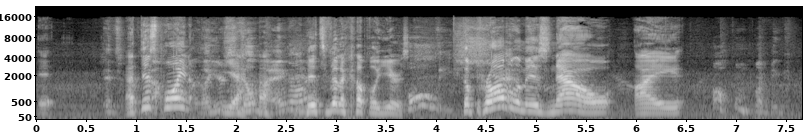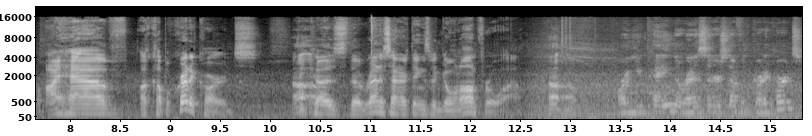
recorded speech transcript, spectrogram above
it, It's at this point, like you're yeah, still on it. it's been a couple years. Holy shit. The shit. problem is now I my god. I have a couple credit cards Uh-oh. because the Rent a Center thing's been going on for a while. Uh oh. Are you paying the Rent Center stuff with credit cards?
